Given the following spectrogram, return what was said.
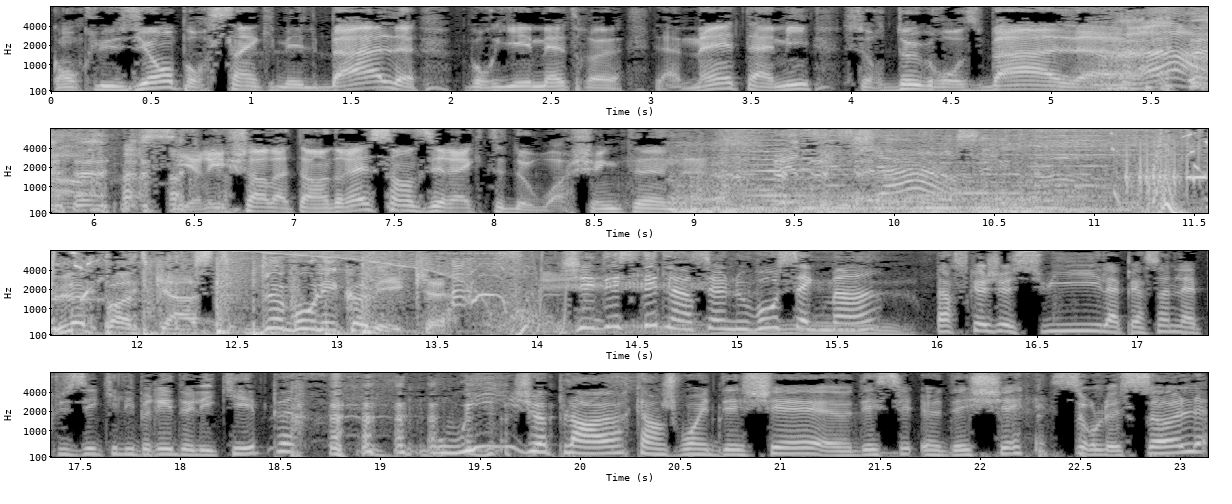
Conclusion, pour 5000 balles, vous pourriez mettre la main amie sur deux grosses balles. C'est Richard La Tendresse en direct de Washington. Le podcast Debout les comiques. J'ai décidé de lancer un nouveau segment parce que je suis la personne la plus équilibrée de l'équipe. Oui, je pleure quand je vois un déchet, un déchet, un déchet sur le sol.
